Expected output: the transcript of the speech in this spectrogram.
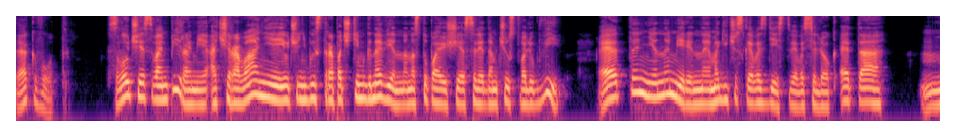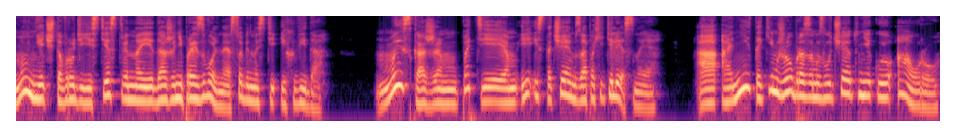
Так вот, в случае с вампирами очарование и очень быстро, почти мгновенно наступающее следом чувство любви – это не намеренное магическое воздействие, Василек. Это, ну, нечто вроде естественной и даже непроизвольной особенности их вида. Мы, скажем, потеем и источаем запахи телесные, а они таким же образом излучают некую ауру,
